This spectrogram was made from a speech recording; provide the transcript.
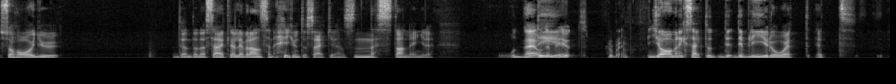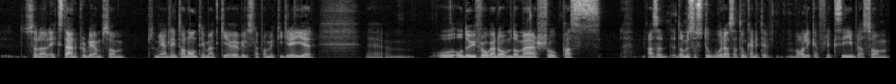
så har ju den, den där säkra leveransen är ju inte säker ens nästan längre. Och Nej, och det blir ju ett problem. Ja, men exakt. Och det, det blir ju då ett, ett sådär externt problem som, som egentligen inte har någonting med att GW vill släppa mycket grejer. Ehm, och, och då är ju frågan då om de är så pass... Alltså, de är så stora så att de kan inte vara lika flexibla som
